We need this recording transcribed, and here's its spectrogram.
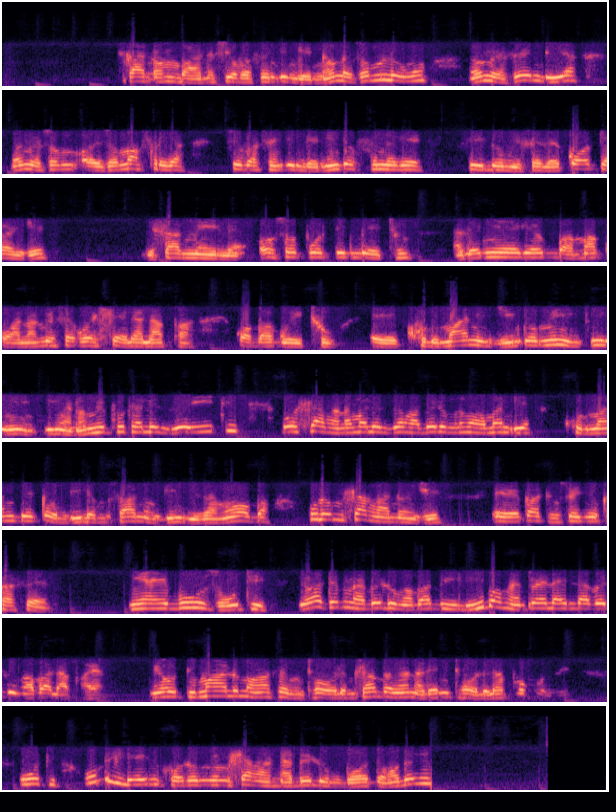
kanombane siyoba senkingeni noma esomlungu noma esendiya noma esomafrika siyoba senkingeni. Into ekufuneke siyilungisele kodwa nje isamile osopolitiki bethu akeniyeke ukuba amagwana mase kwehlela lapha kwabakwethu eh khulumani nje into miyinkinga inkinga noma iphutha lenziwe yithi bohlanga noma lenziwe ngabelungu noma ngamandiya khulumani into eqondile msana ngindiza ngoba kulomhlangano nje eh kade useNewcastle. Ngiyayibuza ukuthi yode kunabelungu ababili yibo ngempela indabelungu abalapha ngiyodumala uma ngase ngithole mhlawumbe nganake ngithole lapho kuzi ukuthi ubileni khona omnye umhlangano nabelungu bodwa ngoba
